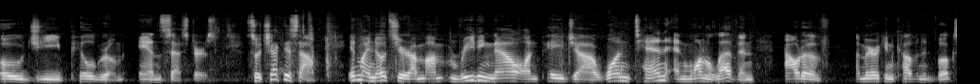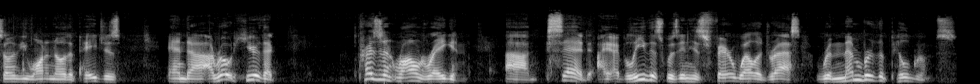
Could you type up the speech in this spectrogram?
OG pilgrim ancestors. So check this out. In my notes here, I'm, I'm reading now on page uh, 110 and 111 out of American Covenant book. Some of you want to know the pages. And uh, I wrote here that President Ronald Reagan uh, said, I, I believe this was in his farewell address, remember the pilgrims.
